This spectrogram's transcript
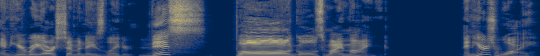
And here we are seven days later. This boggles my mind. And here's why.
